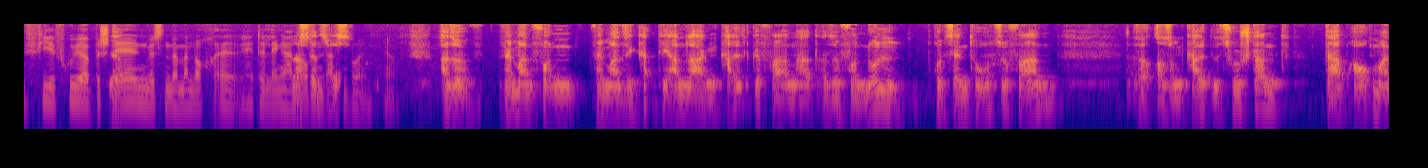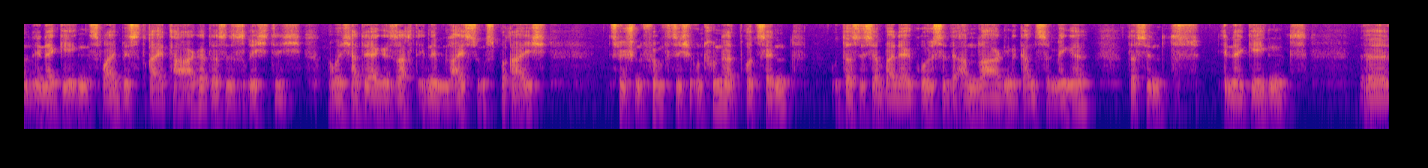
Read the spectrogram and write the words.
viel früher bestellen ja. müssen, wenn man noch äh, hätte länger das laufen lassen wollen. Ja. Also wenn man von, wenn man sie, die Anlagen kalt gefahren hat, also von 0 Prozent hochzufahren, äh, aus einem kalten Zustand, da braucht man in der Gegend zwei bis drei Tage, das ist richtig. Aber ich hatte ja gesagt, in dem Leistungsbereich zwischen 50 und 100 Prozent, und das ist ja bei der Größe der Anlagen eine ganze Menge, das sind in der Gegend äh,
